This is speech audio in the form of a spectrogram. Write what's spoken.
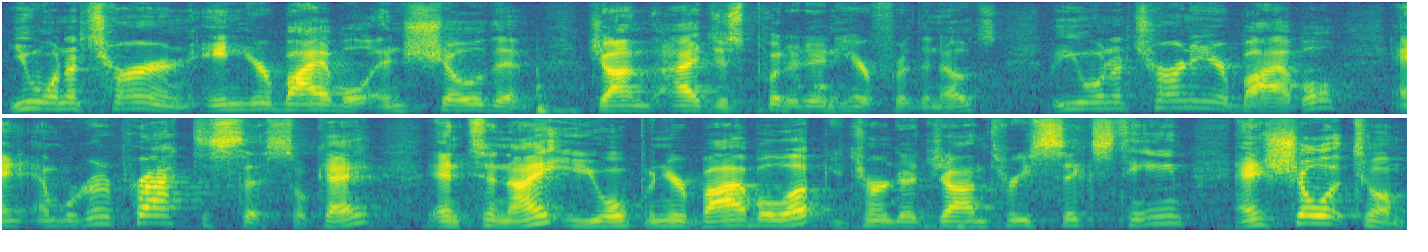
you want to turn in your Bible and show them. John, I just put it in here for the notes, but you want to turn in your Bible, and, and we're going to practice this, okay? And tonight you open your Bible up, you turn to John 3:16, and show it to them.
